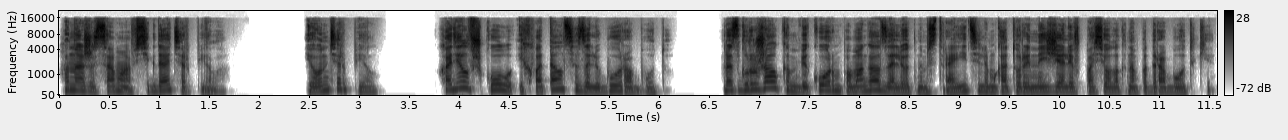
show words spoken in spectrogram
Она же сама всегда терпела. И он терпел. Ходил в школу и хватался за любую работу. Разгружал комбикорм, помогал залетным строителям, которые наезжали в поселок на подработки.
